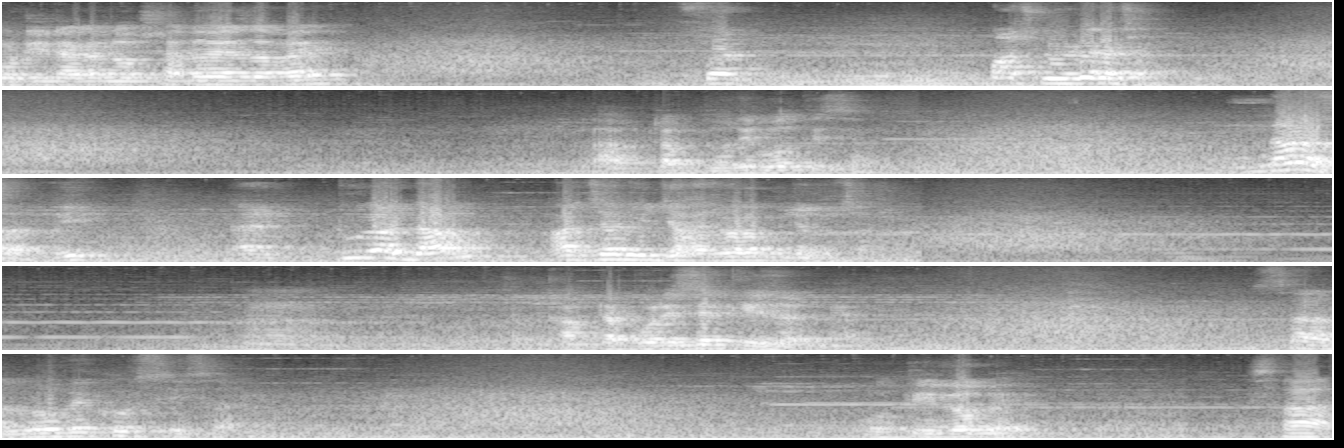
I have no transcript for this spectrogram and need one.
কোটি টাকা লোকসান হয়ে যাবে? স্যার পাঁচ কোটি টাকা লাভটাপ ধরে বলতেছেন। না না স্যার এই তুলার দাম আর স্যার ওই জাহাজ ভাড়া পর্যন্ত স্যার। কামটা করেছেন কি জন্য? স্যার লোভে করছি স্যার। অতি লোভে? স্যার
